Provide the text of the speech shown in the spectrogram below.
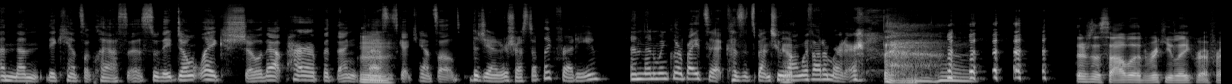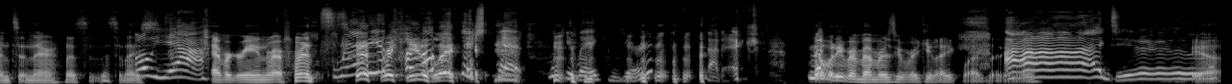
and then they cancel classes. So they don't like show that part, but then Mm. classes get canceled. The janitor's dressed up like Freddy and then Winkler bites it because it's been too Yep. long without a murder. There's a solid Ricki Lake reference in there. That's that's a nice Oh, yeah. evergreen reference. Where do you come up with this shit? Ricki Lake, you're pathetic. Nobody remembers who Ricki Lake was anymore. I do. yeah.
